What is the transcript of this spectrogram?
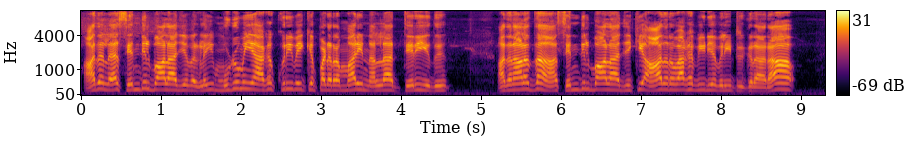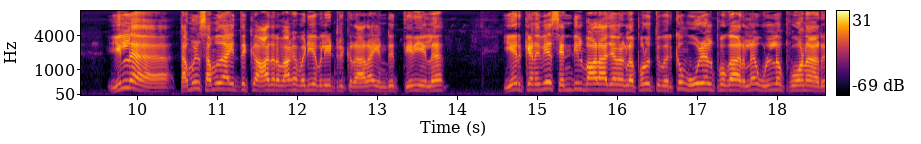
அதில் செந்தில் பாலாஜி அவர்களை முழுமையாக குறிவைக்கப்படுற மாதிரி நல்லா தெரியுது. அதனால தான் செந்தில் பாலாஜிக்கு ஆதரவாக வீடியோ வெளியிட்டிருக்கிறாரா? இல்லை தமிழ் சமுதாயத்துக்கு ஆதரவாக வீடியோ வெளியிட்டிருக்கிறாரா என்று தெரியல. ஏற்கனவே செந்தில் பாலாஜி அவர்களை பொறுத்த வரைக்கும் ஊழல் புகாரில் உள்ளே போனார்.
